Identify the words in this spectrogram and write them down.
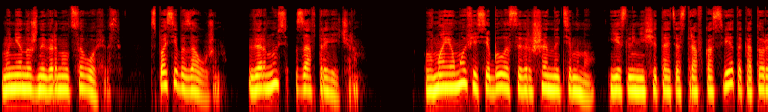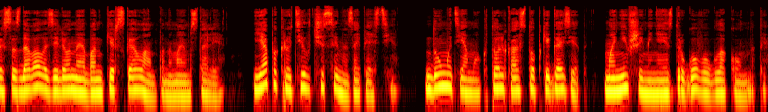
Мне нужно вернуться в офис. Спасибо за ужин. Вернусь завтра вечером. В моем офисе было совершенно темно, если не считать островка света, который создавала зеленая банкирская лампа на моем столе. Я покрутил часы на запястье. Думать я мог только о стопке газет, манившей меня из другого угла комнаты.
